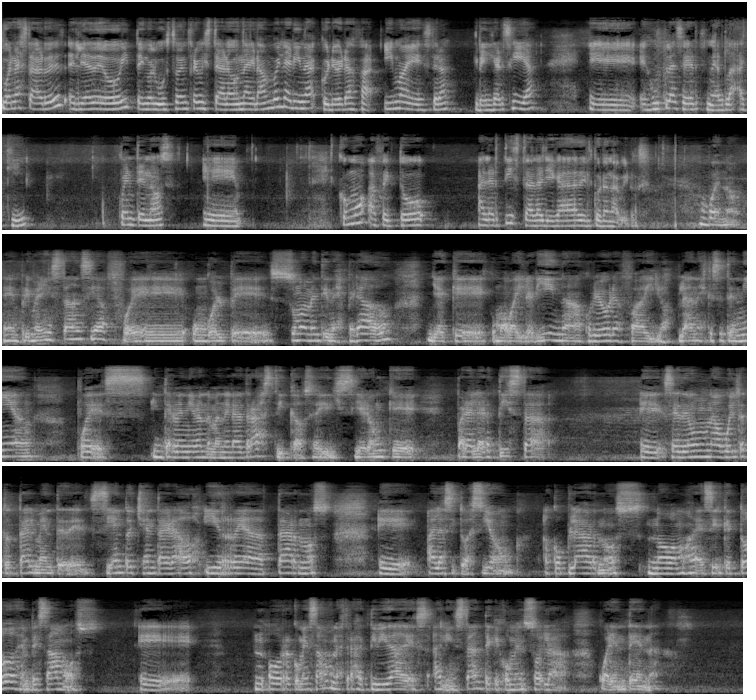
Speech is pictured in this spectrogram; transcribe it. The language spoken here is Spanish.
Buenas tardes, el día de hoy tengo el gusto de entrevistar a una gran bailarina, coreógrafa y maestra, Grace García. Eh, es un placer tenerla aquí. Cuéntenos eh, cómo afectó al artista la llegada del coronavirus. Bueno, en primera instancia fue un golpe sumamente inesperado, ya que como bailarina, coreógrafa y los planes que se tenían, pues intervinieron de manera drástica, o sea, hicieron que para el artista eh, se dé una vuelta totalmente de 180 grados y readaptarnos eh, a la situación, acoplarnos, no vamos a decir que todos empezamos eh, o recomenzamos nuestras actividades al instante que comenzó la cuarentena.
